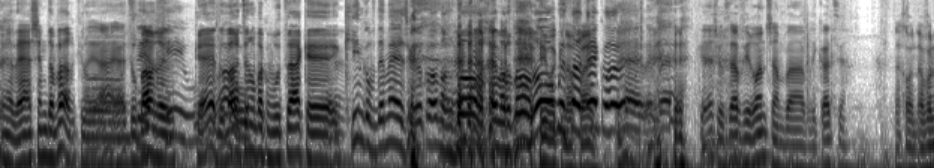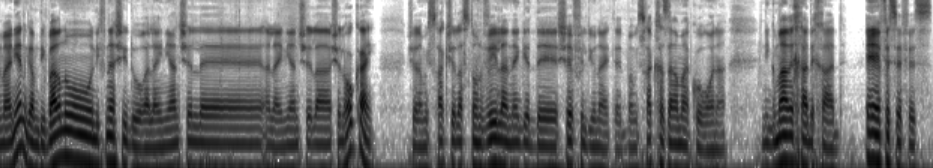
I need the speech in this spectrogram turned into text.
אה, זה היה שם דבר, כאילו, דובר, הוא- כן. דובר אצלנו בקבוצה כ king of the match, כאילו כל מחזור אחרי מחזור, עם הוא. משחק זה, וזה. כן, שהוא עושה אווירון שם באפליקציה. נכון, אבל מעניין, גם דיברנו לפני השידור על העניין של, אה, על העניין של, ה- של ה Hawk-Eye, של המשחק של אסטון וילה נגד אה, שפילד יונייטד, במשחק חזרה מהקורונה, נגמר 1-1, אה, 0-0,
